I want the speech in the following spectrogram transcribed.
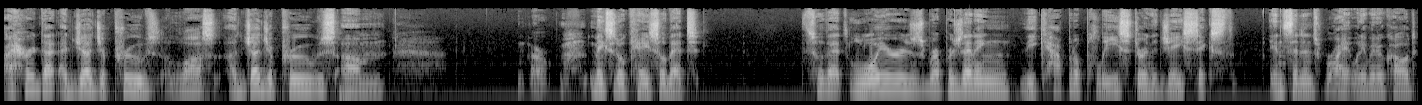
I heard that a judge approves loss. A judge approves, um, makes it okay so that so that lawyers representing the Capitol Police during the J6 incident, riot, whatever you call it,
